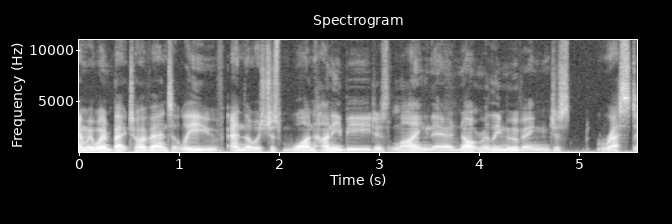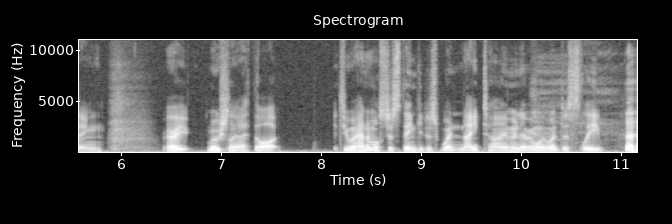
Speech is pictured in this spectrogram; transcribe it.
And we went back to our van to leave, and there was just one honeybee just lying there, not really moving, just resting. Very emotionally, I thought, do animals just think it just went nighttime and everyone went to sleep?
